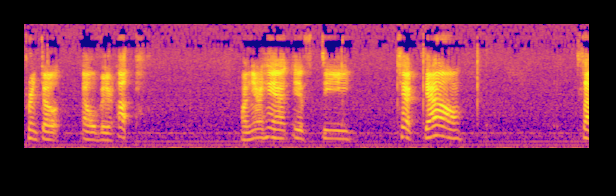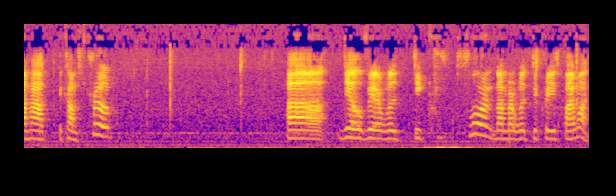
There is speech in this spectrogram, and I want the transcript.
Print out elevator up. On the other hand, if the check down somehow becomes true, uh, the elevator would decrease floor number would decrease by one.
